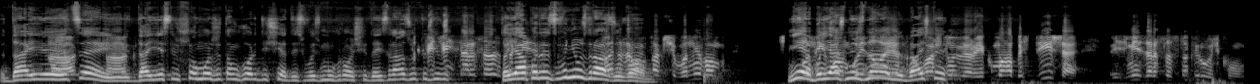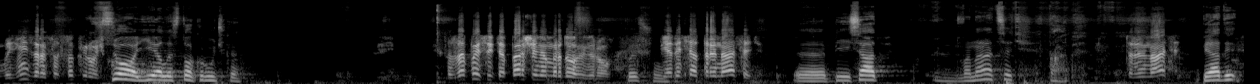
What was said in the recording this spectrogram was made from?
Дай е, Так, цей, так. дай, якщо що, може там в городі ще десь візьму гроші, дай зразу тоді. Зараз, То тоді- я перезвоню зразу Давайте зробимо вам. так, щоб вони вам Ні, Вони бо я ж вам не видали знаю, бачите. Ваш договір якомога швидше. Візьміть зараз листок і ручку. Візьміть зараз листок і ручку. Все, є листок, ручка. Записуйте перший номер договіру. Пишу. 5013 Е, 50, 12, так. 13 50,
